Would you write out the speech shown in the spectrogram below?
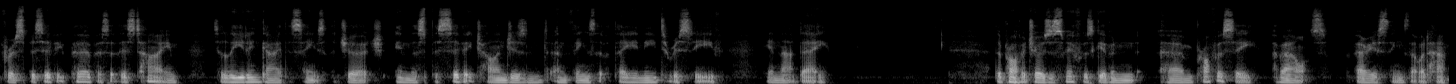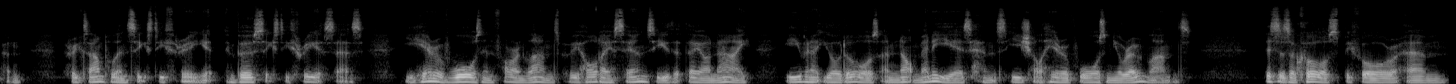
for a specific purpose at this time to lead and guide the saints of the church in the specific challenges and, and things that they need to receive in that day. The prophet Joseph Smith was given um, prophecy about various things that would happen. For example, in 63, in verse 63, it says, Ye hear of wars in foreign lands, but behold, I say unto you that they are nigh, even at your doors, and not many years hence ye shall hear of wars in your own lands. This is, of course, before um,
